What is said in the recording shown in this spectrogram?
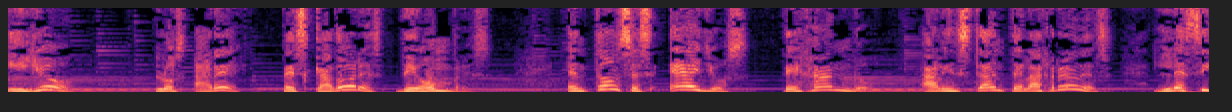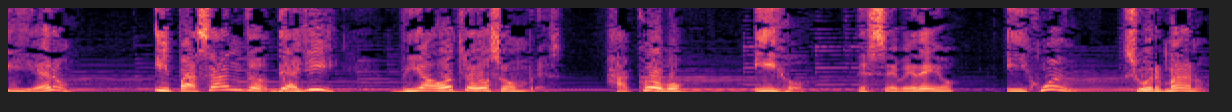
y yo los haré pescadores de hombres. Entonces ellos, dejando al instante las redes, le siguieron. Y pasando de allí, vio a otros dos hombres, Jacobo, hijo de Zebedeo, y Juan, su hermano,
